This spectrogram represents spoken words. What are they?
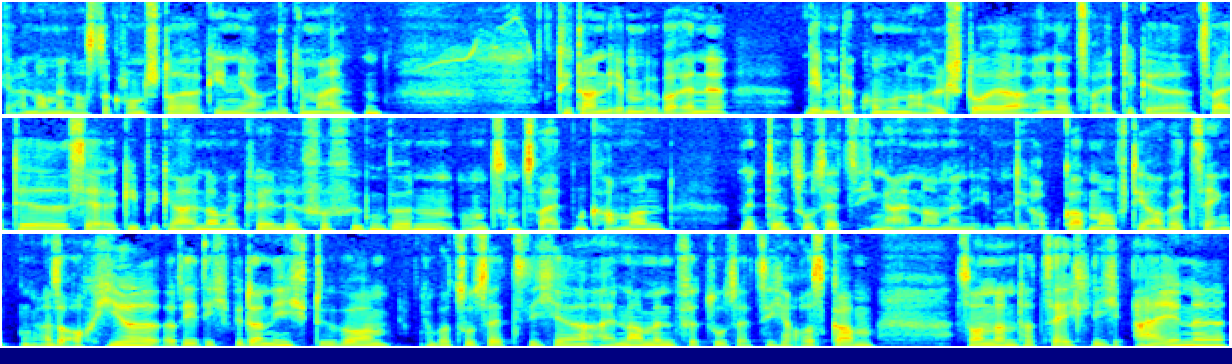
Die Einnahmen aus der Grundsteuer gehen ja an die Gemeinden, die dann eben über eine neben der Kommunalsteuer eine zweitige, zweite sehr ergiebige Einnahmequelle verfügen würden. Und zum Zweiten kann man mit den zusätzlichen Einnahmen eben die Abgaben auf die Arbeit senken. Also auch hier rede ich wieder nicht über, über zusätzliche Einnahmen für zusätzliche Ausgaben, sondern tatsächlich eine,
